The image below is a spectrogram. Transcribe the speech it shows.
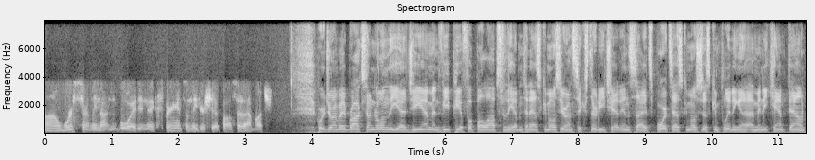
uh, we're certainly not void in experience and leadership. I'll say that much. We're joined by Brock Sunderland, the uh, GM and VP of Football Ops for the Edmonton Eskimos here on 630 CHED Inside Sports. Eskimos just completing a, a mini camp down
